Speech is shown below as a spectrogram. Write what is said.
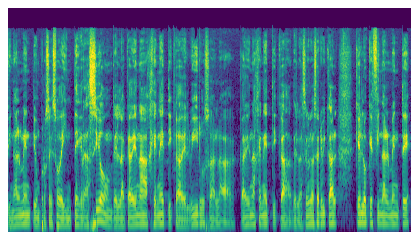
finalmente un proceso de integración de la cadena genética del virus a la cadena genética de la célula cervical, que es lo que finalmente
